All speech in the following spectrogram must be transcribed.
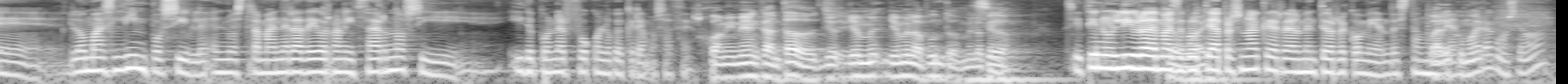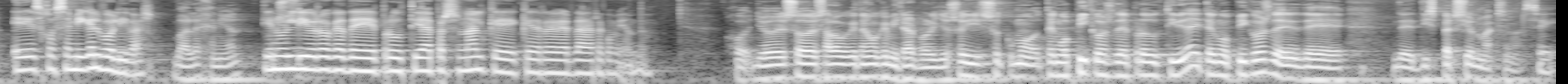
eh, lo más lean posible en nuestra manera de organizarnos y, y, de poner foco en lo que queremos hacer. Jo, a mí me ha encantado, yo, yo, me, yo me, lo apunto, me lo sí. quedo. Sí, tiene un libro además Qué de productividad personal que realmente os recomiendo, está muy vale, bien. ¿Cómo era? ¿Cómo se llama? Es José Miguel Bolívar. Vale, genial. Tiene pues... un libro de productividad personal que, que de verdad recomiendo. Yo eso es algo que tengo que mirar, porque yo soy, soy como tengo picos de productividad y tengo picos de, de, de dispersión máxima. Sí.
